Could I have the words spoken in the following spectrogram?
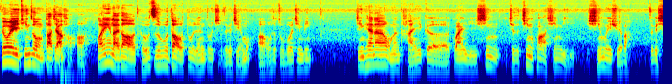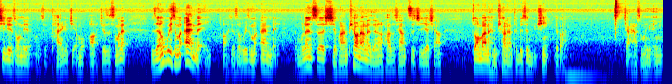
各位听众，大家好啊！欢迎来到《投资悟道，渡人渡己》这个节目啊！我是主播金兵。今天呢，我们谈一个关于性，就是进化心理行为学吧。这个系列中的，谈一个节目啊，就是什么呢？人为什么爱美啊？就是为什么爱美？无论是喜欢漂亮的人，还是想自己也想装扮的很漂亮，特别是女性，对吧？讲一下什么原因？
